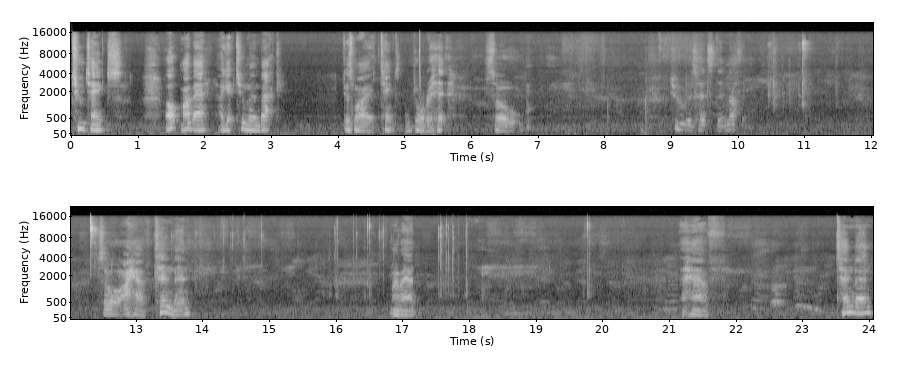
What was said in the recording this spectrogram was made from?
2 tanks. Oh, my bad. I get 2 men back. Because my tanks absorb a hit. So two of his hits did nothing. So I have 10 men. My bad. I have 10 men.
